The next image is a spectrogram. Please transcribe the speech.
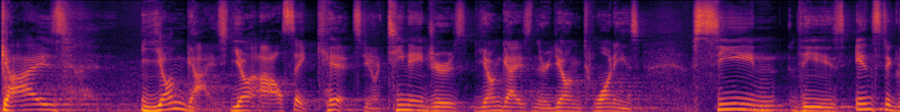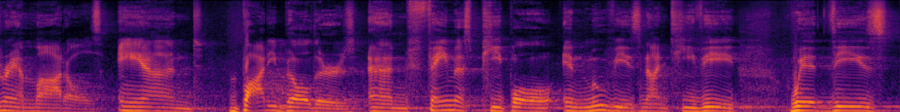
guys young guys, young, I'll say kids, you know, teenagers, young guys in their young 20s seeing these Instagram models and bodybuilders and famous people in movies and on TV with these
